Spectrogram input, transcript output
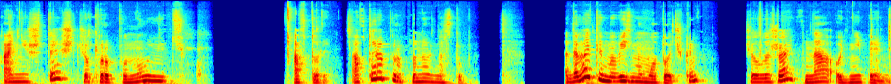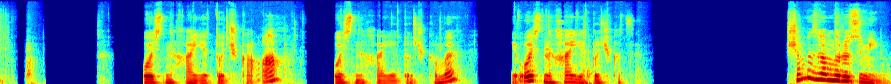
аніж те, що пропонують автори. Автори пропонують наступне. А давайте ми візьмемо точки, що лежать на одній прямій. Ось нехай є точка А, ось нехай є точка Б, і ось нехай є точка С. Що ми з вами розуміємо?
